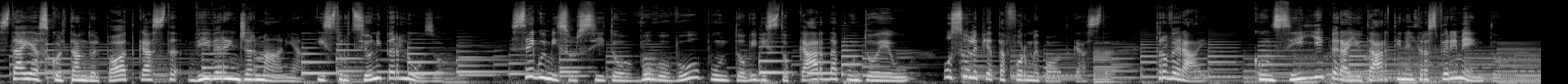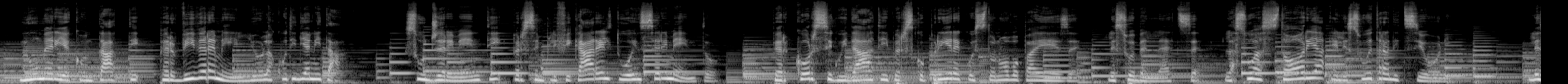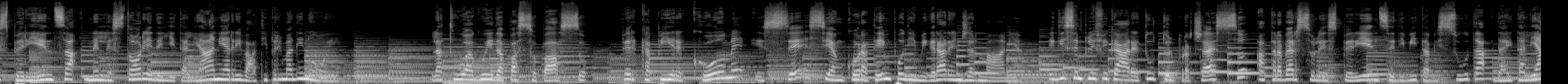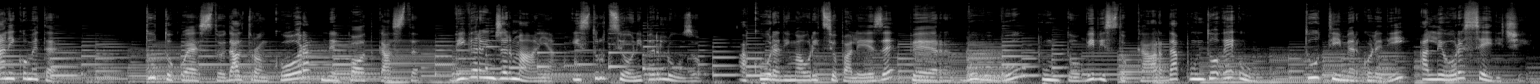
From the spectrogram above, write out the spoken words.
Stai ascoltando il podcast Vivere in Germania, istruzioni per l'uso. Seguimi sul sito www.vivistoccarda.eu o sulle piattaforme podcast. Troverai consigli per aiutarti nel trasferimento, numeri e contatti per vivere meglio la quotidianità, suggerimenti per semplificare il tuo inserimento Percorsi guidati per scoprire questo nuovo paese, le sue bellezze, la sua storia e le sue tradizioni. L'esperienza nelle storie degli italiani arrivati prima di noi. La tua guida passo passo per capire come e se sia ancora tempo di emigrare in Germania e di semplificare tutto il processo attraverso le esperienze di vita vissuta da italiani come te. Tutto questo ed altro ancora nel podcast Vivere in Germania, istruzioni per l'uso, a cura di Maurizio Palese per www.vivistoccarda.eu, tutti i mercoledì alle ore 16.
